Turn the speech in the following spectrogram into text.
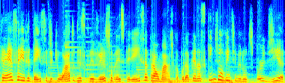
Cresce a evidência de que o ato de escrever sobre a experiência traumática por apenas 15 ou 20 minutos por dia,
